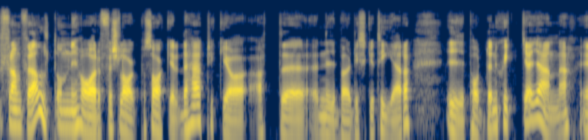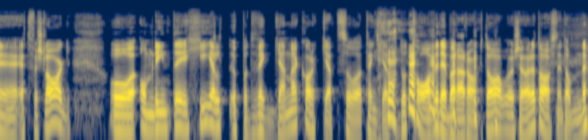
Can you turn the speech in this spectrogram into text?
framförallt om ni har förslag på saker, det här tycker jag att eh, ni bör diskutera i podden. Skicka gärna eh, ett förslag. Och om det inte är helt uppåt väggarna korkat så tänker jag att då tar vi det bara rakt av och kör ett avsnitt om det.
